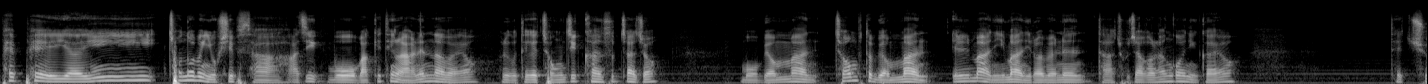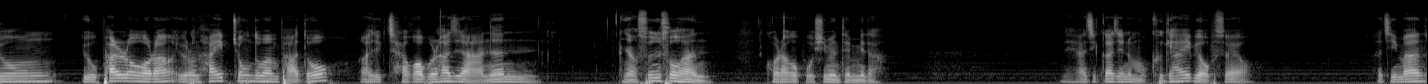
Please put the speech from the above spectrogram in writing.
페페 AI 1564 아직 뭐 마케팅을 안 했나 봐요. 그리고 되게 정직한 숫자죠. 뭐 몇만 처음부터 몇만 1만 2만 이러면은 다 조작을 한 거니까요. 대충 요 팔로워랑 요런 하입 정도만 봐도 아직 작업을 하지 않은 그냥 순수한 거라고 보시면 됩니다. 네, 아직까지는 뭐 크게 하입이 없어요. 하지만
